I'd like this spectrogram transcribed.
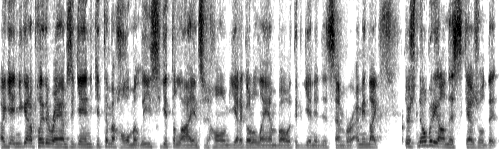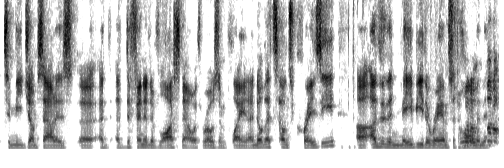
again, you got to play the Rams again. You get them at home at least. You get the Lions at home. You got to go to Lambeau at the beginning of December. I mean, like, there's nobody on this schedule that to me jumps out as a, a, a definitive loss now with Rosen playing. I know that sounds crazy, uh, other than maybe the Rams at A home little, and little,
